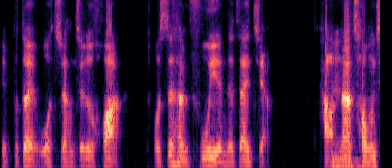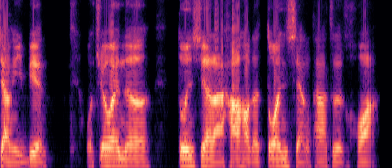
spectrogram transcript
也不对，我讲这个话我是很敷衍的在讲。好，那重讲一遍，我就会呢蹲下来，好好的端详他这个话，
